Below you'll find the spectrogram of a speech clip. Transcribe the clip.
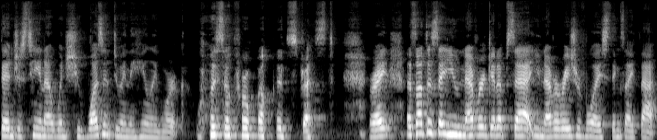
than Justina when she wasn't doing the healing work, was overwhelmed and stressed, right? That's not to say you never get upset, you never raise your voice, things like that.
